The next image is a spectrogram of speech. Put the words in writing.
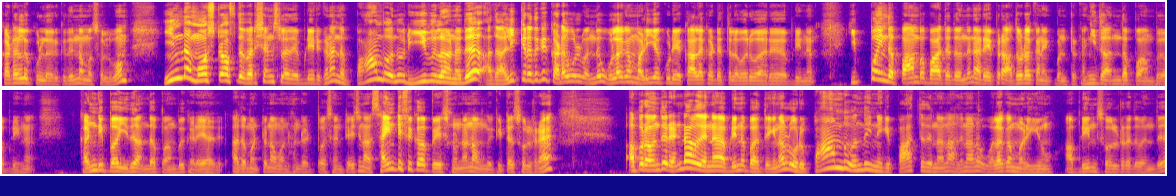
கடலுக்குள்ளே இருக்குதுன்னு நம்ம சொல்லுவோம். இந்த மோஸ்ட் ஆஃப் த வெர்ஷன்ஸில் அது எப்படி இருக்குன்னா அந்த பாம்பு வந்து ஒரு ஈவிலானது அதை அழிக்கிறதுக்கு கடவுள் வந்து உலகம் அழியக்கூடிய காலகட்டத்தில் வருவார் அப்படின்னு. இப்போ இந்த பாம்பை பார்த்தது வந்து நிறைய பேர் அதோட கனெக்ட் பண்ணிருக்காங்க இது அந்த பாம்பு அப்படின்னு. கண்டிப்பாக இது அந்த பாம்பு கிடையாது. அதை மட்டும் நான் ஒன் ஹண்ட்ரட் பர்சன்டேஜ் நான் சயின்டிஃபிக்காக பேசணுன்னா நான் உங்ககிட்ட சொல்கிறேன் அப்புறம் வந்து ரெண்டாவது என்ன அப்படின்னு பார்த்தீங்கன்னா ஒரு பாம்பு வந்து இன்றைக்கி பார்த்ததுனால அதனால உலகம் அழியும் அப்படின்னு சொல்கிறது வந்து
